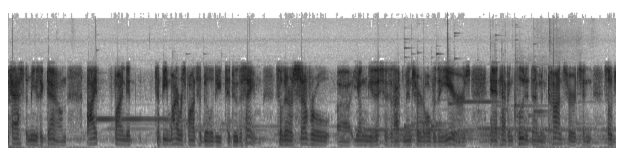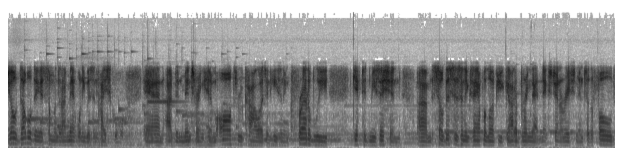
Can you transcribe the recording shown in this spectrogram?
pass the music down, I find it to be my responsibility to do the same. So there are several uh, young musicians that I've mentored over the years and have included them in concerts. And so Joe Doubleday is someone that I met when he was in high school, and I've been mentoring him all through college, and he's an incredibly gifted musician. Um, so this is an example of you got to bring that next generation into the fold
